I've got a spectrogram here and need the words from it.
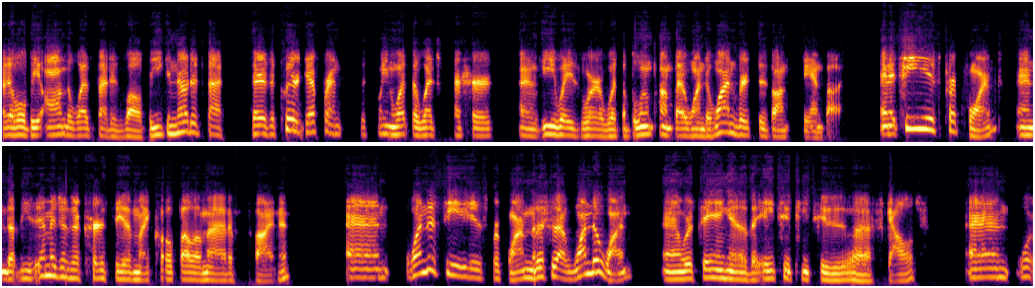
it will be on the website as well. But you can notice that there's a clear difference between what the wedge pressure and V waves were with the balloon pump at one to one versus on standby. And a is performed, and these images are courtesy of my co-fellow Matt Finan. And when the TEE is performed, this is at one to one, and we're seeing uh, the A2P2 uh, scallops. And we're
